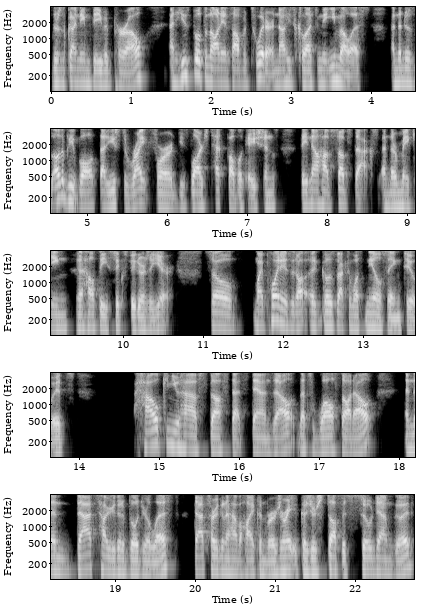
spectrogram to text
There's a guy named David Perell, and he's built an audience off of Twitter, and now he's collecting the email list. And then there's other people that used to write for these large tech publications. They now have Substacks, and they're making a healthy six figures a year. So my point is, it, it goes back to what Neil's saying too. It's how can you have stuff that stands out, that's well thought out, and then that's how you're going to build your list that's how you're going to have a high conversion rate because your stuff is so damn good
